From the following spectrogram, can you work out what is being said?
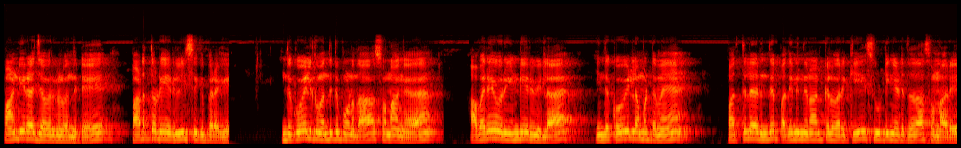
பாண்டியராஜ் அவர்கள் வந்துட்டு படத்துடைய ரிலீஸுக்கு பிறகு இந்த கோயிலுக்கு வந்துட்டு போனதாக சொன்னாங்க. அவரே ஒரு இன்டர்வியூவில் இந்த கோவிலில் மட்டுமே பத்துலேருந்து பதினைந்து நாட்கள் வரைக்கும் ஷூட்டிங் எடுத்ததாக சொன்னார்.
